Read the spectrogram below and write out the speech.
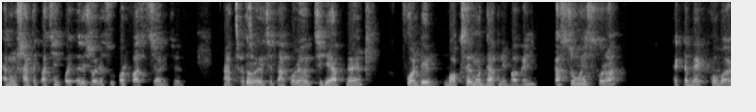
এবং সাথে পাচ্ছেন পঁয়তাল্লিশ ওয়াটের সুপার ফাস্ট চার্জার আচ্ছা তো আচ্ছা। রয়েছে তারপরে হচ্ছে কি আপনার ফোনটির বক্সের মধ্যে আপনি পাবেন কাস্টমাইজ করা একটা ব্যাক কভার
